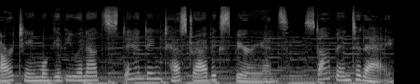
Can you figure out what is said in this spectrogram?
Our team will give you an outstanding test drive experience. Stop in today.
